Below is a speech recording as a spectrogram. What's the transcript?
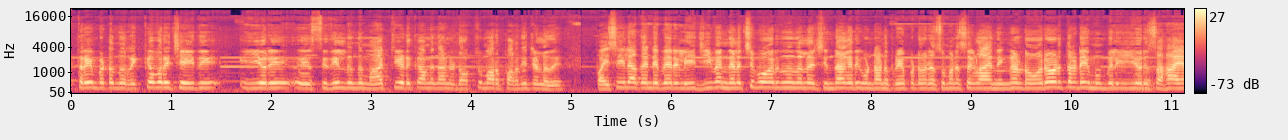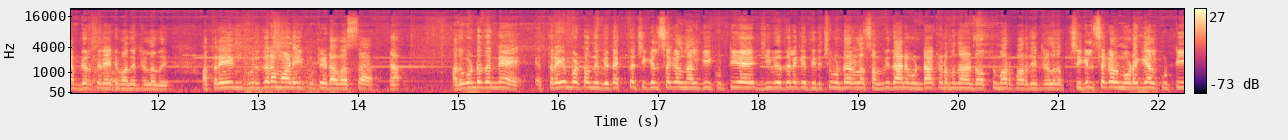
എത്രയും പെട്ടെന്ന് റിക്കവറി ചെയ്ത് ഈ ഒരു സ്ഥിതിയിൽ നിന്ന് മാറ്റിയെടുക്കാമെന്നാണ് ഡോക്ടർമാർ പറഞ്ഞിട്ടുള്ളത്. പൈസ ഇല്ലാത്തതിന്റെ പേരിൽ ഈ ജീവൻ നിലച്ചു പോകരുത് എന്നുള്ള ചിന്താഗതി കൊണ്ടാണ് പ്രിയപ്പെട്ടവരെ സുമനസ്സുകളായ നിങ്ങളുടെ ഓരോരുത്തരുടെയും മുമ്പിൽ ഈ ഒരു സഹായ അഭ്യർത്ഥനയായിട്ട് വന്നിട്ടുള്ളത്. അത്രയും ഗുരുതരമാണ് ഈ കുട്ടിയുടെ അവസ്ഥ. അതുകൊണ്ട് തന്നെ എത്രയും പെട്ടെന്ന് വിദഗ്ധ ചികിത്സകൾ നൽകി കുട്ടിയെ ജീവിതത്തിലേക്ക് തിരിച്ചു കൊണ്ടുവരാനുള്ള സംവിധാനം ഉണ്ടാക്കണമെന്നാണ് ഡോക്ടർമാർ പറഞ്ഞിട്ടുള്ളത്. ചികിത്സകൾ മുടങ്ങിയാൽ കുട്ടി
